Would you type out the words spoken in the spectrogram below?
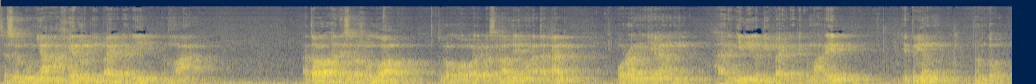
Sesungguhnya akhir lebih baik dari permulaan. Atau hadis Rasulullah Shallallahu Alaihi Wasallam yang mengatakan orang yang hari ini lebih baik dari kemarin itu yang beruntung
